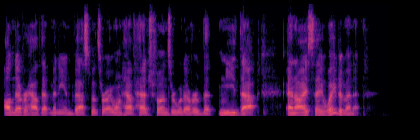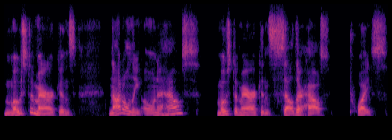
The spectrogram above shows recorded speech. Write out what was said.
I'll never have that many investments, or I won't have hedge funds or whatever that need that. And I say, wait a minute. Most Americans not only own a house, most Americans sell their house twice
